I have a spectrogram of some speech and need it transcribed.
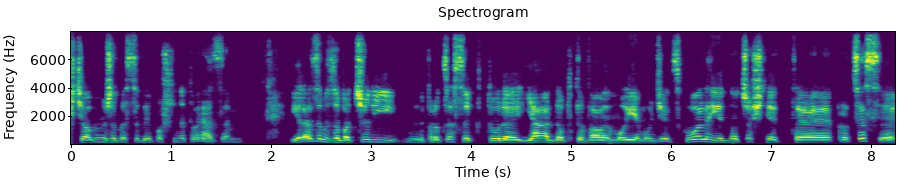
chciałbym, żeby sobie poszli na to razem. I razem zobaczyli procesy, które ja adoptowałem mojemu dziecku, ale jednocześnie te procesy,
